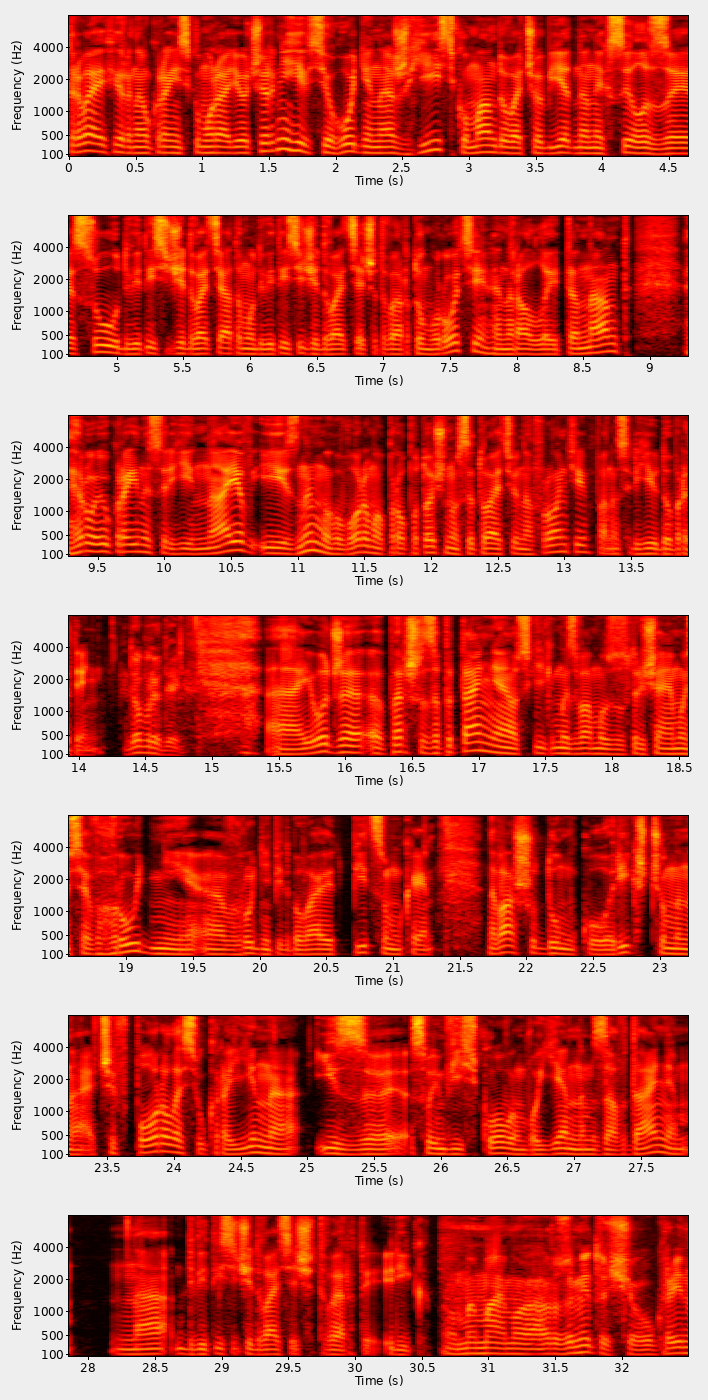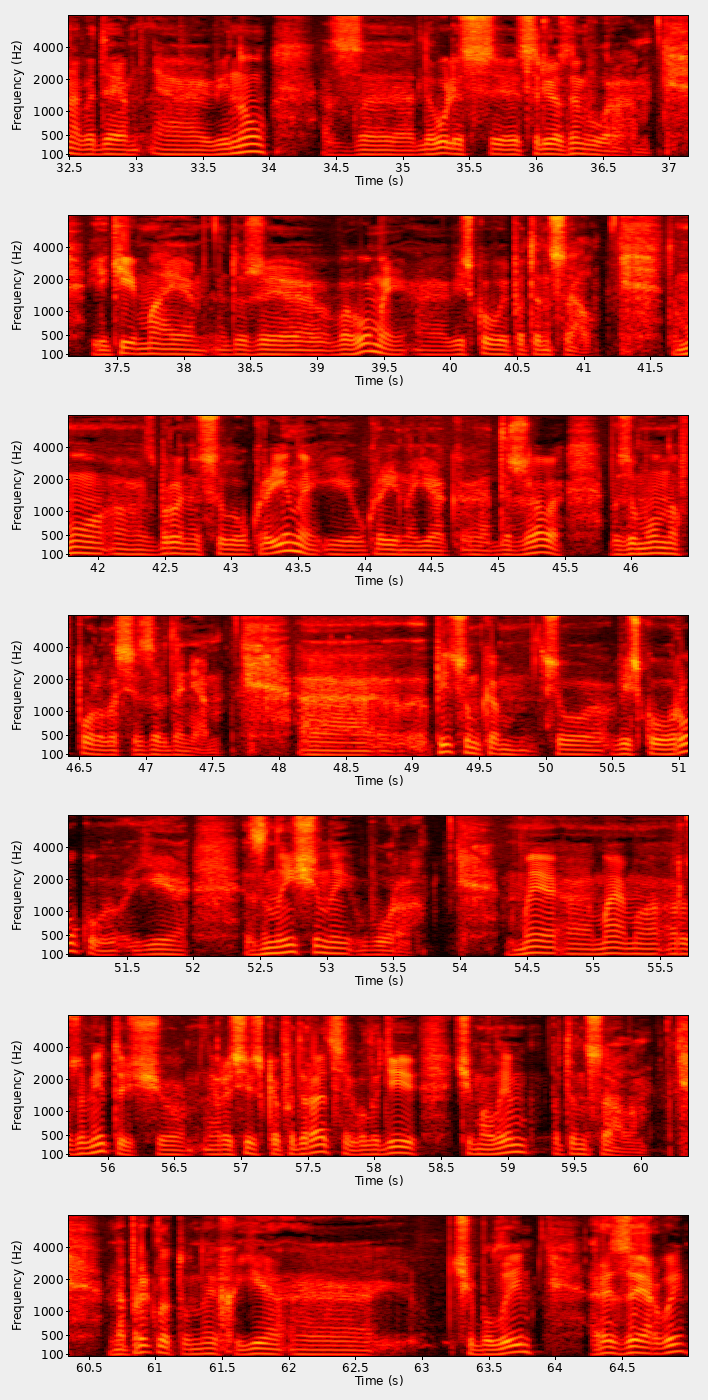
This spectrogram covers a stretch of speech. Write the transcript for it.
Триває ефір на українському радіо Чернігів. Сьогодні наш гість, командувач об'єднаних сил ЗСУ у 2020-2024 році, генерал-лейтенант, герой України Сергій Наєв. І з ним ми говоримо про поточну ситуацію на фронті. Пане Сергію, добрий день. Добрий день. Е, І отже, е, перше запитання, оскільки ми з вами зустрічаємося в грудні, е, в грудні підбивають підсумки. На вашу думку, рік, що минає, чи впоралась Україна із своїм військовим воєнним завданням на 2024 рік? Ми маємо розуміти, що Україна веде е, війну з доволі серйозним ворогом, який має дуже вагомий е, військовий потенціал. Тому е, Збройні Сили України і Україна як держава безумовно впоралася з завданням. Підсумком цього військового року є знищений ворог. Ми е, маємо розуміти, що Російська Федерація володіє чималим потенціалом. Наприклад, у них є е, чи були резерви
